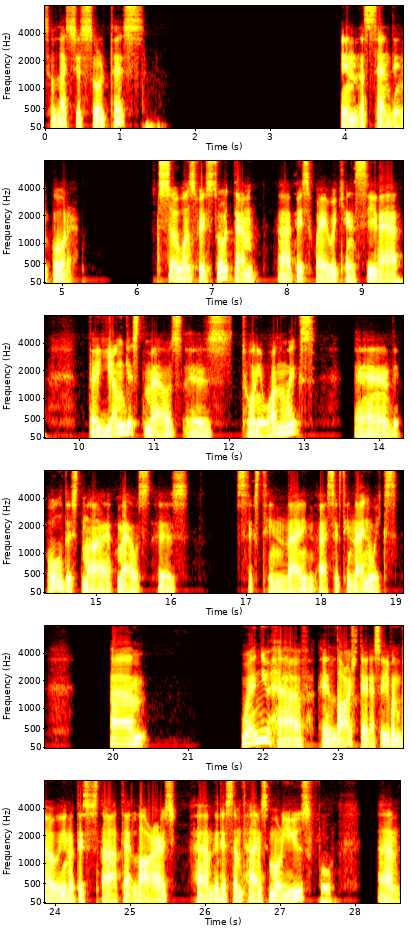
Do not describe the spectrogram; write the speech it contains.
So let's just sort this in ascending order. So once we sort them uh, this way, we can see that the youngest mouse is 21 weeks and the oldest mouse is 69, uh, 69 weeks. Um, when you have a large data set, even though you know this is not that large, um, it is sometimes more useful um,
